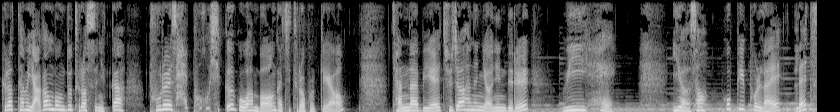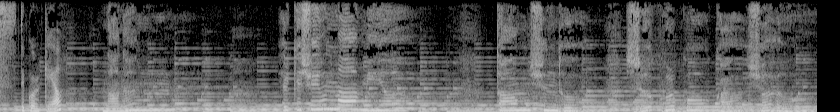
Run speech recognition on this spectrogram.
그렇다면 야광봉도 들었으니까 불을 살포시 끄고 한번 같이 들어볼게요. 잔나비의 주저하는 연인들을 위해. 이어서 호피폴라의 Let's 듣고 올게요. 너는 읽기 쉬운 마음이야. 당신도 쓱 훑고 가셔요.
